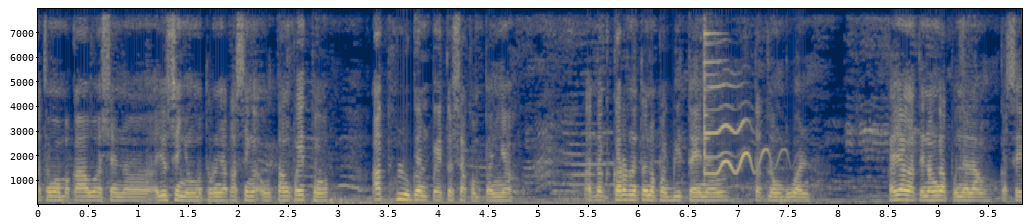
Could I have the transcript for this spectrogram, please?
at makawa siya na ayusin yung motor niya kasi nga utang pa ito at hulugan pa ito sa kumpanya. At nagkaroon ito ng pagbitay ng tatlong buwan. Kaya nga tinanggap ko na lang kasi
